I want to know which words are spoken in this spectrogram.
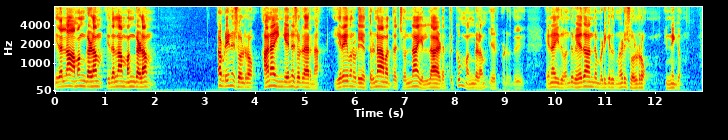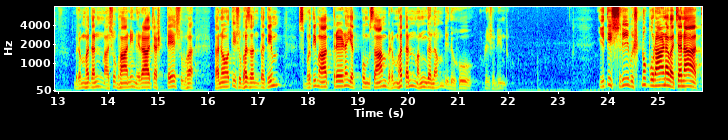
இதெல்லாம் அமங்கலம் இதெல்லாம் மங்களம் அப்படின்னு சொல்கிறோம் ஆனால் இங்கே என்ன சொல்கிறாருன்னா இறைவனுடைய திருநாமத்தை சொன்னால் எல்லா இடத்துக்கும் மங்களம் ஏற்படுறது ஏன்னா இது வந்து வேதாந்தம் படிக்கிறதுக்கு முன்னாடி சொல்கிறோம் இன்றைக்கும் பிரம்மதன் அசுபானி நிராச்சஷ்டே சுப தனோதி சுபசந்ததிம் ஸ்மிருதி மாத்திரேன எத் பும்சாம் பிரம்மதன் மங்களம் விதுகு அப்படி சொல்லின்னு இது ஸ்ரீ விஷ்ணு புராண வச்சனாத்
